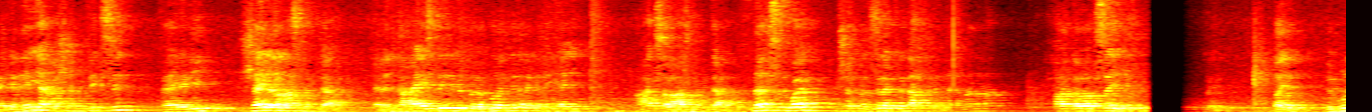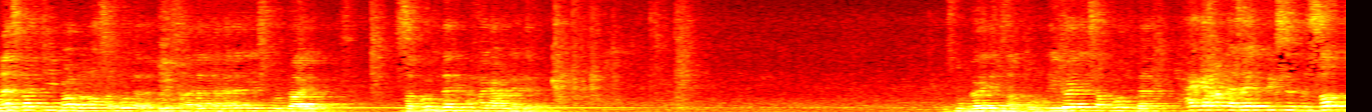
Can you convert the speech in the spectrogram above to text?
لكن هي عشان fixed فهي دي شايلة العزم بتاعك. يعني أنت عايز تقلب البلكونة كده لكن هي إيه؟ عكس العزم بتاعك. وفي نفس الوقت مش هتنزلك لتحت لانها منع حركة رأسية. طيب بالمناسبة في برضه نوع support أنا كنت سنه ثالثه مدني اسمه ال guide ال support ده بيبقى حاجة عاملة كده. اسمه guided support. إيه guided support ده؟ حاجة عاملة زي ال fixed بالظبط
